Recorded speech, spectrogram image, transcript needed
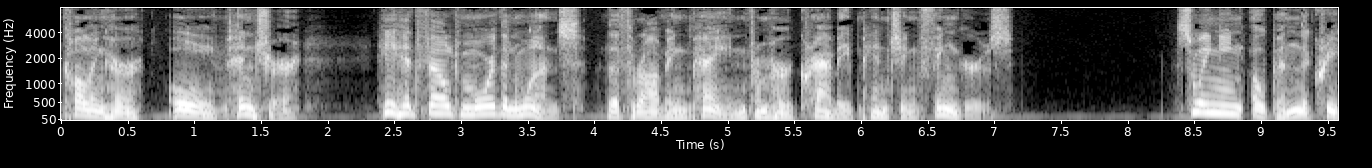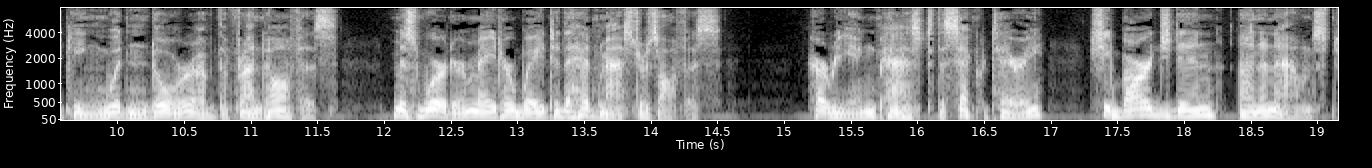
Calling her Old Pincher, he had felt more than once the throbbing pain from her crabby pinching fingers. Swinging open the creaking wooden door of the front office, Miss Werder made her way to the headmaster's office. Hurrying past the secretary, she barged in unannounced.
